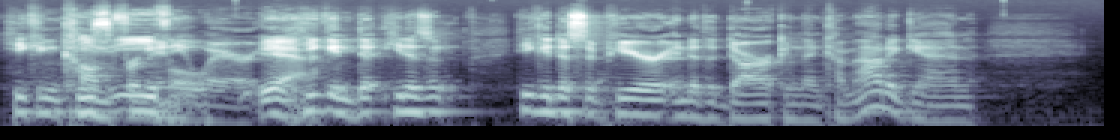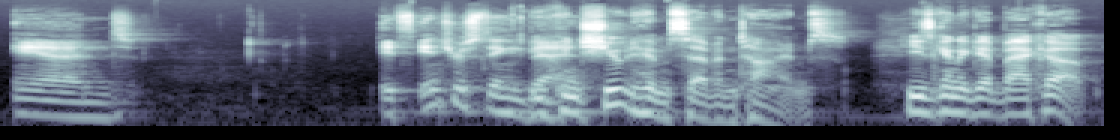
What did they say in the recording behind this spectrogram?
he can come He's from evil. anywhere. Yeah. he can. He doesn't. He could disappear into the dark and then come out again. And it's interesting that you can shoot him seven times. He's gonna get back up.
